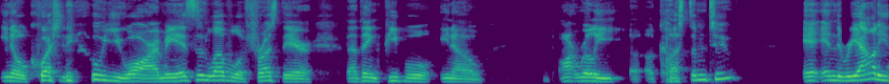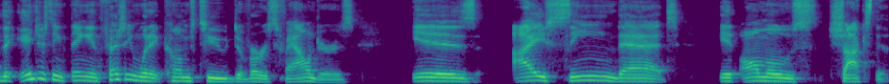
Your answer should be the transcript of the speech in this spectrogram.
you know, questioning who you are. I mean, it's a level of trust there that I think people, you know, aren't really uh, accustomed to and, and the reality, the interesting thing, especially when it comes to diverse founders, is I've seen that it almost shocks them.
